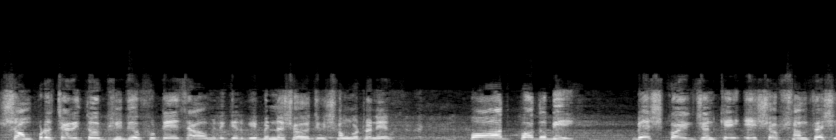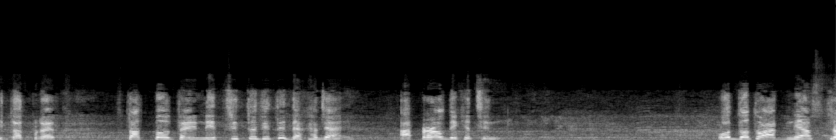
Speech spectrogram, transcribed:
সম্প্রচারিত ভিডিও ফুটেজ আওয়ামী লীগের বিভিন্ন সহযোগী সংগঠনের পদ পদবি বেশ কয়েকজনকে এইসব সন্ত্রাসী তৎপরা তৎপরতায় নেতৃত্ব দিতে দেখা যায়। আপনারাও দেখেছেন। অদ্যত আগ্নেয়াস্ত্র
